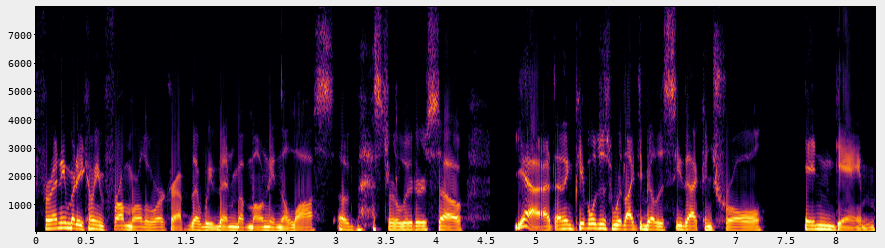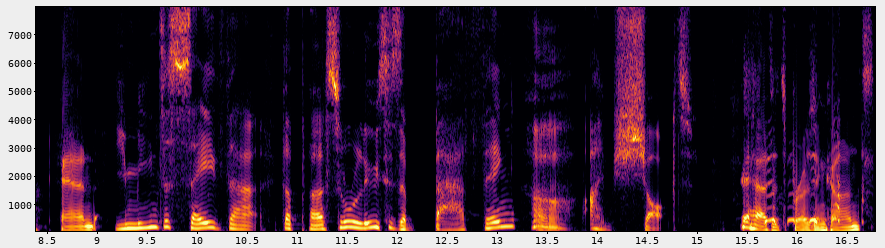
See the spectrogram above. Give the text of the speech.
for anybody coming from World of Warcraft, that we've been bemoaning the loss of master looters. So, yeah, I think people just would like to be able to see that control in game. And you mean to say that the personal loot is a bad thing? I'm shocked. It has its pros and cons.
